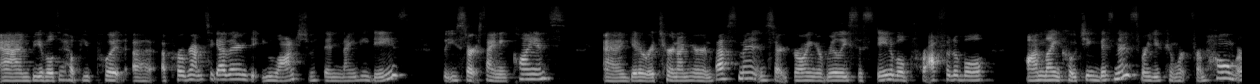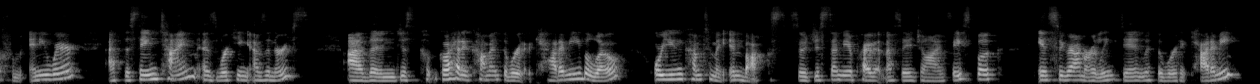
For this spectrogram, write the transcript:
and be able to help you put a, a program together and get you launched within 90 days so that you start signing clients and get a return on your investment and start growing a really sustainable, profitable online coaching business where you can work from home or from anywhere at the same time as working as a nurse, uh, then just go ahead and comment the word academy below, or you can come to my inbox. So just send me a private message on Facebook, Instagram, or LinkedIn with the word academy.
